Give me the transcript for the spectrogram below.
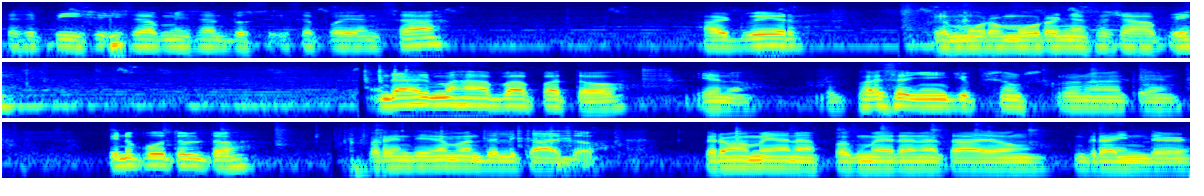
Kasi piso isa, minsan dos isa pa yan sa hardware. Kaya mura-mura niya sa Shopee. And dahil mahaba pa to, yan o. Nagpasa niya yung gypsum screw natin. Pinuputol to para hindi naman delikado. Pero mamaya na, pag meron na tayong grinder,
